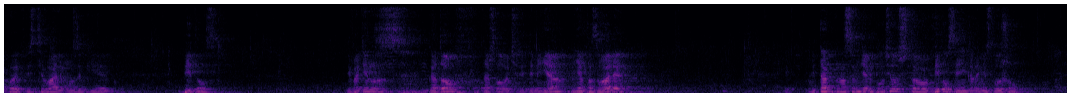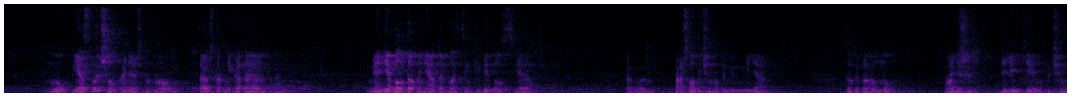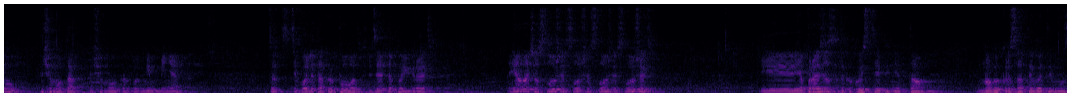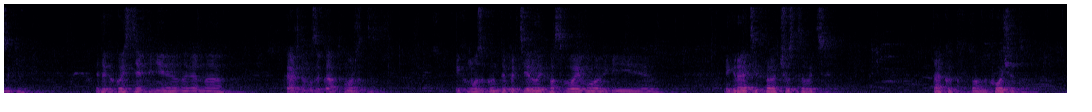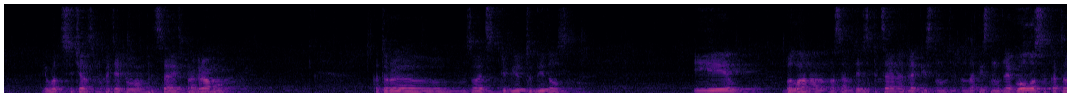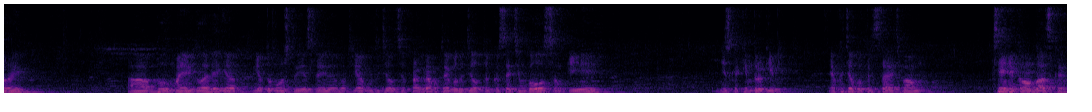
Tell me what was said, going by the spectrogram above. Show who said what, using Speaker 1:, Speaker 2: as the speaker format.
Speaker 1: проходит фестиваль музыки Beatles. И в один из годов дошла очередь до меня, меня позвали. И так на самом деле получилось, что Битлз я никогда не слушал. Ну, я слышал, конечно, но так, чтобы никогда... У меня не было дома ни одной пластинки Битлз, я как бы прошло почему-то мимо меня. Тут я подумал, ну, ну они же великие, ну почему, почему так, почему как бы мимо меня? Тут тем более такой повод взять да поиграть. Я начал слушать, слушать, слушать, слушать. И я поразился до какой степени там много красоты в этой музыке. И до какой степени, наверное, каждый музыкант может их музыку интерпретировать по-своему и играть и прочувствовать так, как он хочет. И вот сейчас мы хотели бы вам представить программу, которая называется Tribute to Beatles. И была она на самом деле специально для, написана, написана для голоса, который а, был в моей голове. Я, я думал, что если вот я буду делать эту программу, то я буду делать только с этим голосом и ни с каким другим. Я хотел бы представить вам Ксения Коломбацкая.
